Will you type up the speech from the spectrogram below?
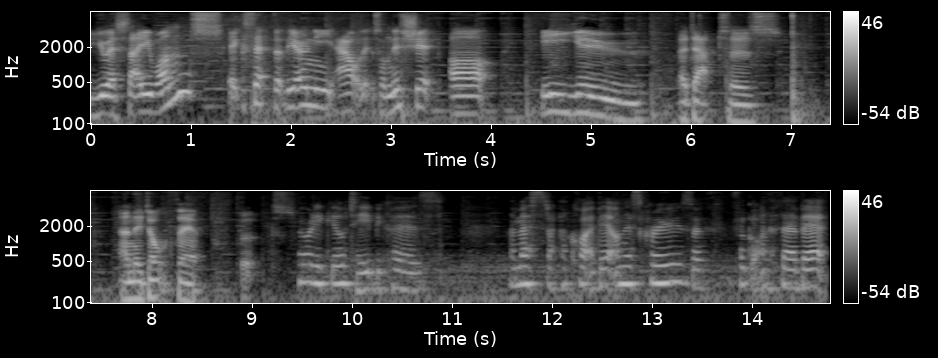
USA ones, except that the only outlets on this ship are EU adapters, and they don't fit. Oops. I'm already guilty because I messed up quite a bit on this cruise. I've forgotten a fair bit.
